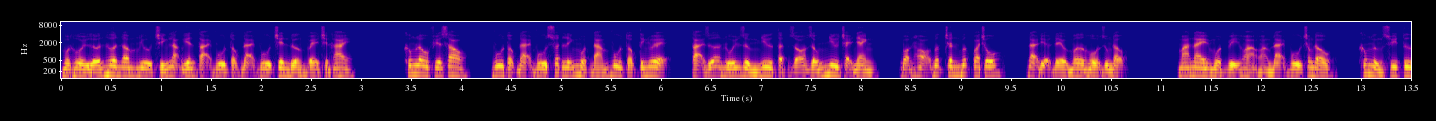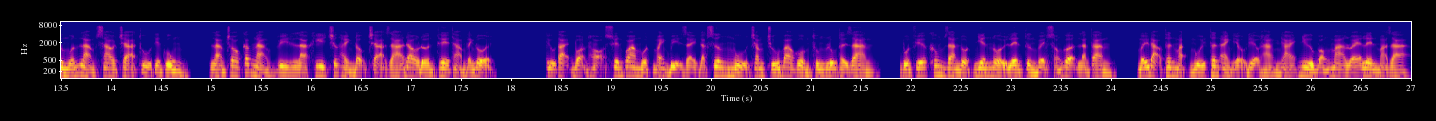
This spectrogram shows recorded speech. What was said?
một hồi lớn hơn âm mưu chính lặng yên tại vu tộc đại vu trên đường về triển khai. Không lâu phía sau, vu tộc đại vu xuất lĩnh một đám vu tộc tinh nhuệ, tại giữa núi rừng như tật gió giống như chạy nhanh, bọn họ bước chân bước qua chỗ, đại địa đều mơ hồ rung động. Mà này một vị hỏa hoàng đại vu trong đầu, không ngừng suy tư muốn làm sao trả thù tiên cung, làm cho các nàng vì là khi trước hành động trả giá đau đớn thê thảm đánh đổi. Tiểu tại bọn họ xuyên qua một mảnh bị dày đặc xương mù chăm chú bao gồm thung lũng thời gian, bốn phía không gian đột nhiên nổi lên từng vệt sóng gợn lan tan, mấy đạo thân mặt mũi thân ảnh hiệu điệu hàng nhái như bóng ma lóe lên mà ra.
